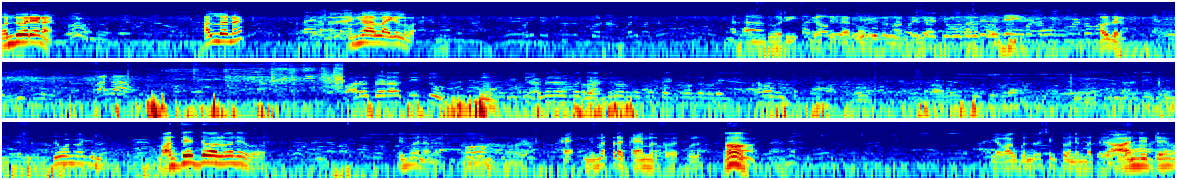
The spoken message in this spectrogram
ಒಂದೂವರೆ ಅಣ್ಣ? ಅಲ್ಲಣ್ಣ ಇನ್ನೂ ಅಲ್ಲ ಆಗಿಲ್ವ? ಒಂದೂವರೆ ಇವತ್ತಿದ್ದಾರೆ ನೋಡಿ. ಹೌದಾ ಮಾಂತ ನೀವು? ನಿಮ್ಮ ನಿಮ್ಮ ಹತ್ರ ಕಾಯಂ ಇರ್ತಾವೆ ಎತ್ತುಗಳು ಹಾಂ. ಯಾವಾಗ ಬಂದ್ರು ಸಿಗ್ತಾವೆ ನಿಮ್ಮ ಹತ್ರ ಎನಿ ಟೈಮ್.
